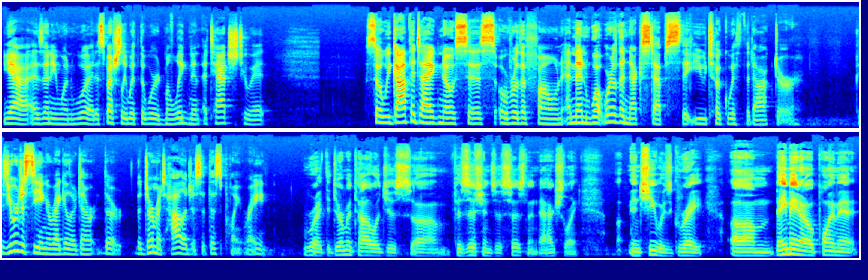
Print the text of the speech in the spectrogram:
Yeah, as anyone would, especially with the word malignant attached to it. So we got the diagnosis over the phone, and then what were the next steps that you took with the doctor? Because you were just seeing a regular der- the, the dermatologist at this point, right? Right, the dermatologist, um, physician's assistant, actually, and she was great. Um, they made an appointment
